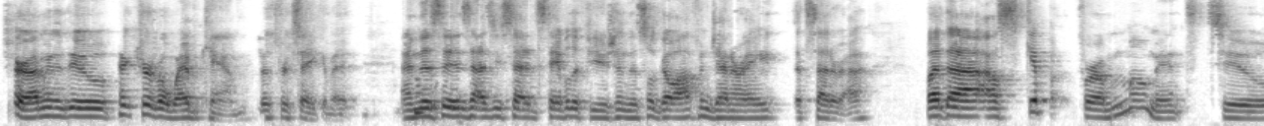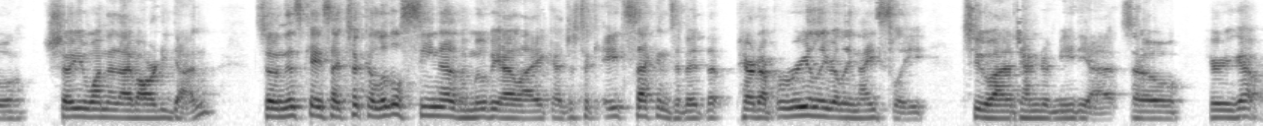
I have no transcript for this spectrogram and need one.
Sure, I'm going to do a picture of a webcam just for sake of it. And this is, as you said, stable diffusion. This will go off and generate, etc. But uh, I'll skip for a moment to show you one that I've already done. So in this case, I took a little scene out of a movie I like. I just took eight seconds of it that paired up really, really nicely to uh, generative media. So here you go.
